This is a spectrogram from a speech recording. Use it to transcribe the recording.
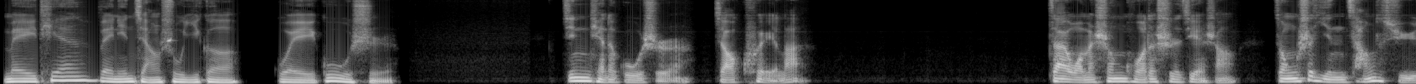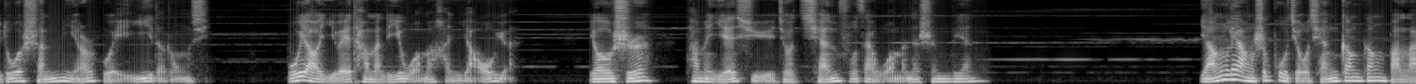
每天为您讲述一个鬼故事。今天的故事叫《溃烂》。在我们生活的世界上，总是隐藏着许多神秘而诡异的东西。不要以为他们离我们很遥远，有时他们也许就潜伏在我们的身边。杨亮是不久前刚刚搬来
